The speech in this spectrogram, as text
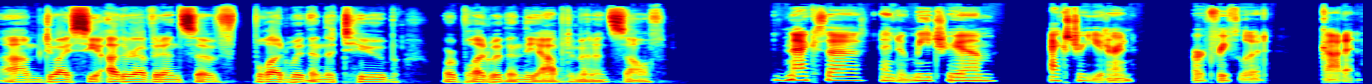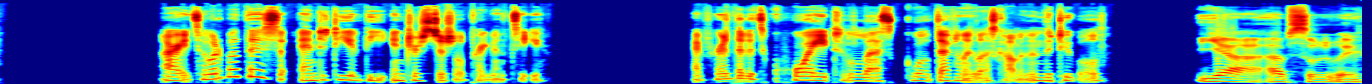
Um, do I see other evidence of blood within the tube or blood within the abdomen itself? Nexa, endometrium, extrauterine or free fluid. Got it. All right, so what about this entity of the interstitial pregnancy? I've heard that it's quite less, well, definitely less common than the tubal. Yeah, absolutely.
